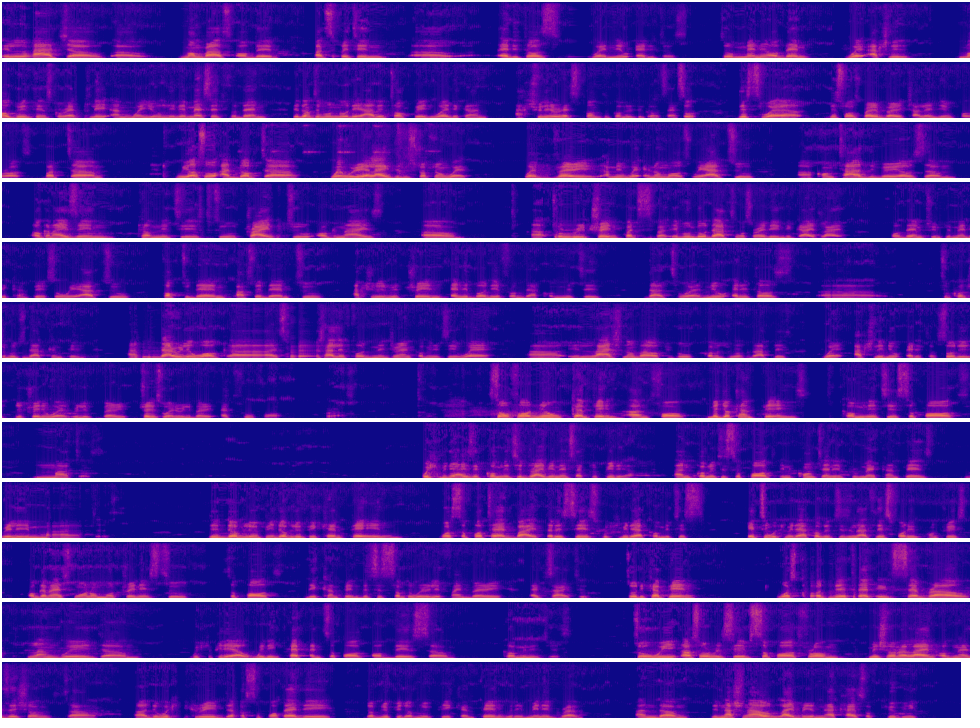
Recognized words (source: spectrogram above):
a large uh, uh, numbers of the participating uh, editors were new editors. So many of them were actually not doing things correctly. And when you leave a message for them, they don't even know they have a talk page where they can actually respond to community concerns. So this were this was very very challenging for us. But um, we also adopt uh, when we realized the disruption were were very, I mean, were enormous. We had to uh, contact the various um, organizing communities to try to organize, um, uh, to retrain participants, even though that was already in the guideline for them to implement the campaign. So we had to talk to them, persuade them to actually retrain anybody from their community that were new editors uh, to contribute to that campaign. And that really worked, uh, especially for the Nigerian community where uh, a large number of people coming from that place were actually new editors. So the, the training were really very trainings were really very helpful for, for us. So for new campaign and for major campaigns, community support matters. Wikipedia is a community driving encyclopedia and community support in content improvement campaigns really matters. The WPWP campaign was supported by 36 Wikimedia committees. 18 Wikimedia committees in at least 14 countries organized one or more trainings to support the campaign. This is something we really find very exciting. So the campaign was coordinated in several language um, Wikipedia with the help and support of these um, communities. So we also received support from mission aligned organizations. Uh, uh, the WikiCred uh, supported the WPWP campaign with a mini grant. And um, the National Library and Archives of Quebec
